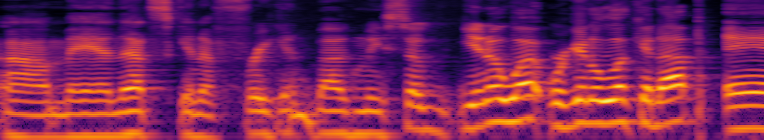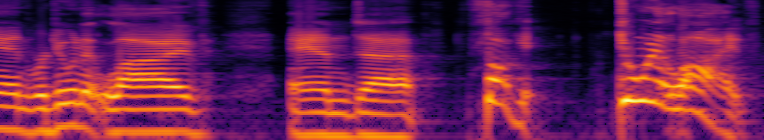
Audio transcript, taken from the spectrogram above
Oh man, that's gonna freaking bug me. So you know what? We're gonna look it up, and we're doing it live. And fuck it, doing it live.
